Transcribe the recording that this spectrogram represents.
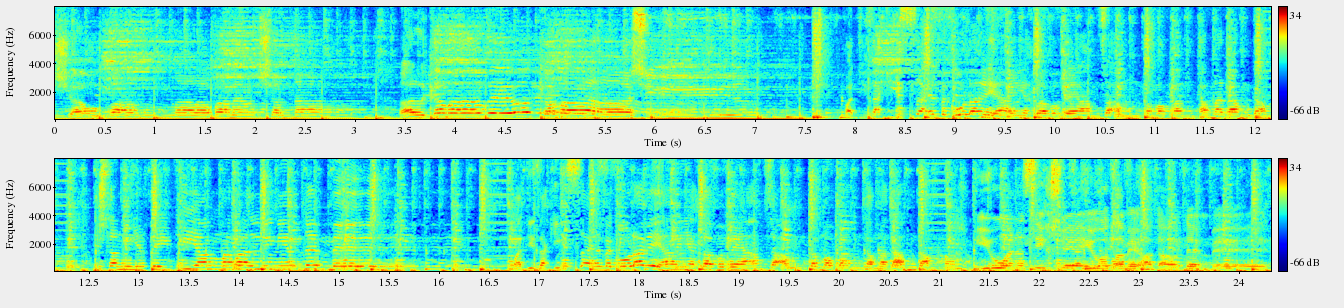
שרו פעם ארבע מאות שנה, על כמה ועוד כמה השיר. ותזעק ישראל בכל עריה, יחלב והעם זעם, דם לבן, דם גם. יש לנו יפהפייה, אבל היא נרדמת. ותזעק ישראל בכל עריה, יחלב והעם זעם, דם לבן, דם לדם גם. מי הוא הנסיך שיעיר אותה מהתרדמת?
